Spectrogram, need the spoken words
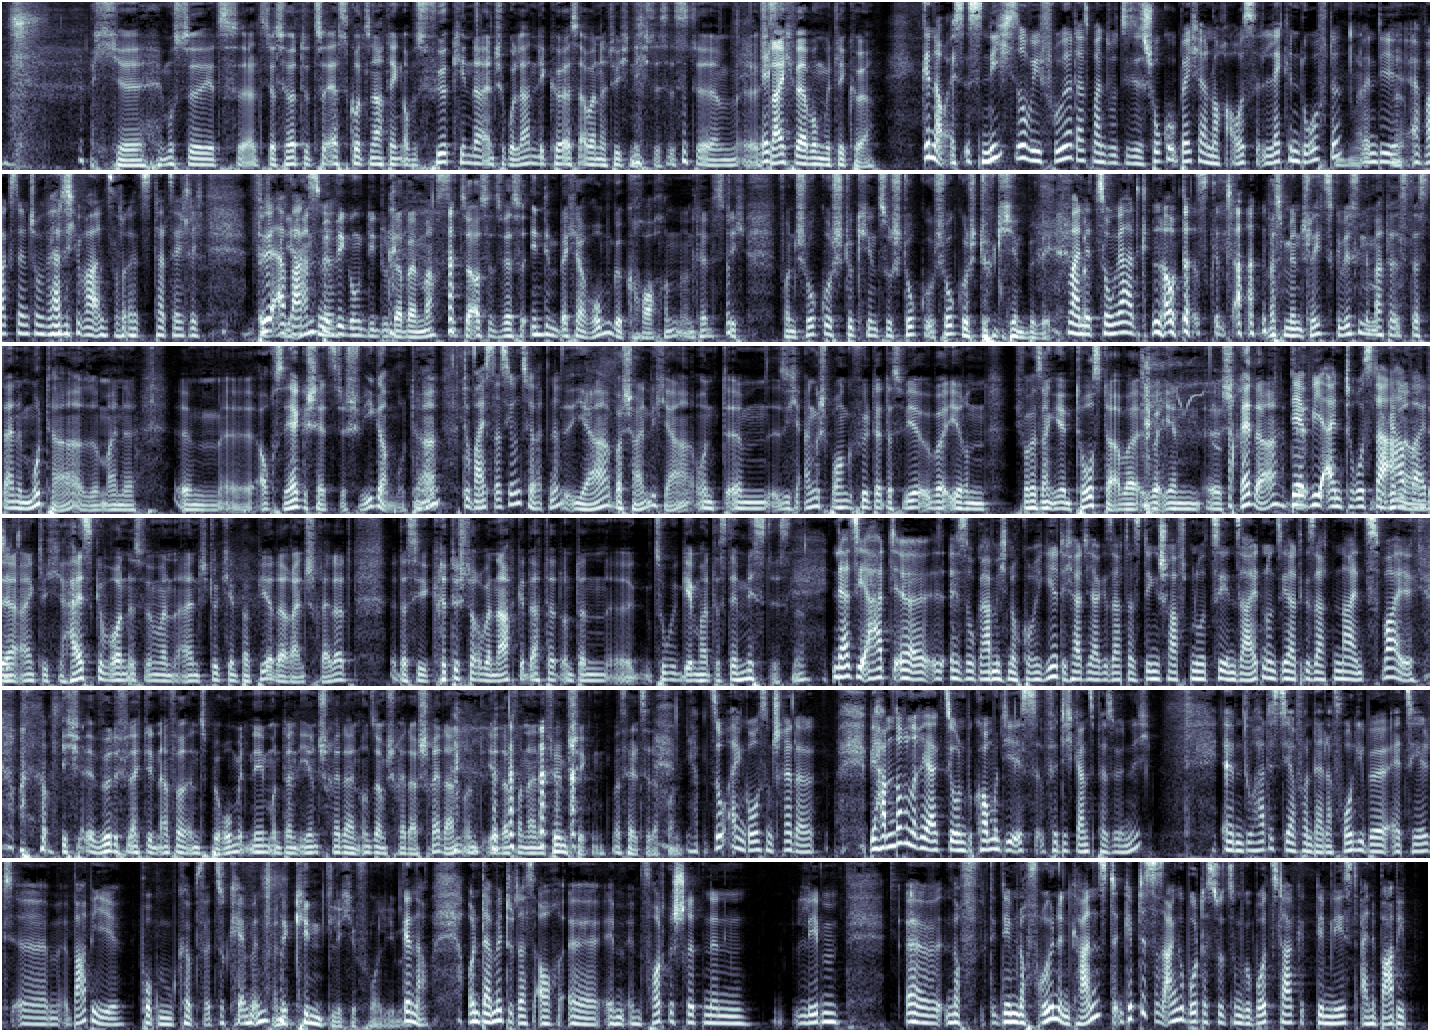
Ich äh, musste jetzt, als ich das hörte, zuerst kurz nachdenken, ob es für Kinder ein Schokoladenlikör ist, aber natürlich nicht. Es ist ähm, äh, Schleichwerbung mit Likör. Genau, es ist nicht so wie früher, dass man so diese Schokobecher noch auslecken durfte, wenn die Erwachsenen schon fertig waren, sondern es ist tatsächlich für Die Erwachsene. Handbewegung, die du dabei machst, sieht so aus, als wärst du in dem Becher rumgekrochen und hättest dich von Schokostückchen zu Stoko Schokostückchen bewegt. Meine Zunge hat genau das getan. Was mir ein schlechtes Gewissen gemacht hat, ist, dass deine Mutter, also meine ähm, äh, auch sehr geschätzte Schwiegermutter, Du weißt, dass sie uns hört, ne? Ja, wahrscheinlich ja. Und ähm, sich angesprochen gefühlt hat, dass wir über ihren, ich wollte sagen ihren Toaster, aber über ihren äh, Schredder, Der wie ein Toaster genau, arbeitet. der eigentlich heiß geworden ist, wenn man ein Stückchen Papier da rein schreddert, äh, dass sie kritisch darüber nachgedacht hat und dann äh, zugegeben hat, dass der Mist ist. Ne? Na, sie hat äh, sogar mich noch korrigiert. Ich hatte ja gesagt, das Ding schafft nur zehn Seiten und sie hat gesagt, nein, zwei. Ich äh, würde vielleicht den einfach ins Büro mitnehmen und dann ihren Schredder in unserem Schredder schreddern und ihr davon einen Film schicken. Was hältst du davon? Ihr habt so einen großen Schredder. Wir haben noch eine Reaktion bekommen und die ist für dich ganz persönlich. Ähm, du hattest ja von deiner Vorliebe erzählt, ähm, Barbie-Puppenköpfe zu kämmen. Meine kindliche Vorliebe. Genau. Und damit du das auch äh, im, im fortgeschrittenen Leben äh, noch, dem noch frönen kannst, gibt es das Angebot, dass du zum Geburtstag demnächst eine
